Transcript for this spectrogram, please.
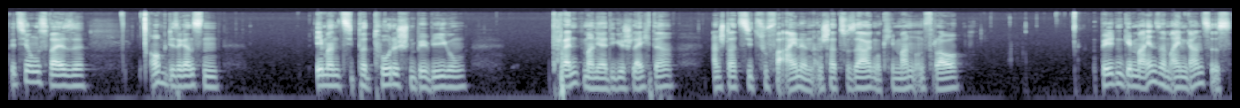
beziehungsweise auch mit dieser ganzen emanzipatorischen Bewegung trennt man ja die Geschlechter, anstatt sie zu vereinen, anstatt zu sagen, okay, Mann und Frau bilden gemeinsam ein Ganzes.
